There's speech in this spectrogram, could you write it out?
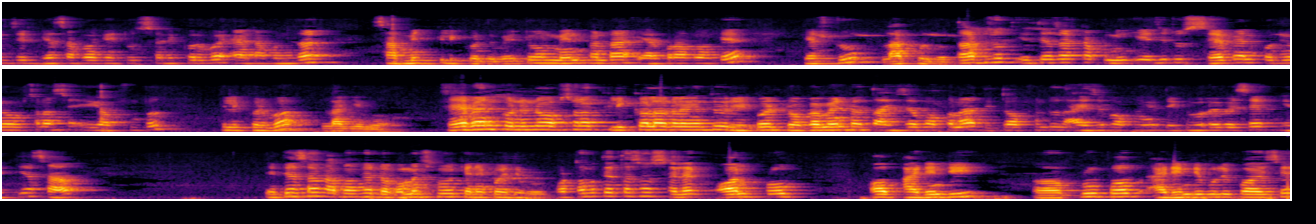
কেজিৰ গেছ আপোনালোকে এইটো চিলেক্ট কৰিব এণ্ড আপুনি তাত ছাবমিট ক্লিক কৰি দিব। এইটো হ'ল মেইন ফাণ্ডা ইয়াৰ পৰা আপোনালোকে গেছটো লাভ কৰিব। তাৰপিছত এতিয়া যাক আপুনি এই যিটো ছেভ এণ্ড কণ্টিনিউ অপশ্যন আছে এই অপশ্যনটোত ক্লিক কৰিব লাগিব। ছেভ এণ্ড কণ্টিনিউ অপশ্যনত ক্লিক কৰাৰ লগে লগে কিন্তু ৰেকৰ্ড ডকুমেণ্টত আহি যাব আপোনাৰ দ্বিতীয় অপশ্যনটোত আহি যাব আপোনালোকে দেখিবলৈ পাইছে। এতিয়া চাওক এতিয়া চাওক আপোনালোকে ডকুমেণ্টছসমূহ কেনেকৈ দিব। প্ৰথমতে এটা চাওক select on proof of identity proof of identity বুলি কোৱা হৈছে।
